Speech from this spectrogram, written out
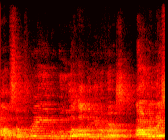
our supreme ruler of the universe, our relationship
